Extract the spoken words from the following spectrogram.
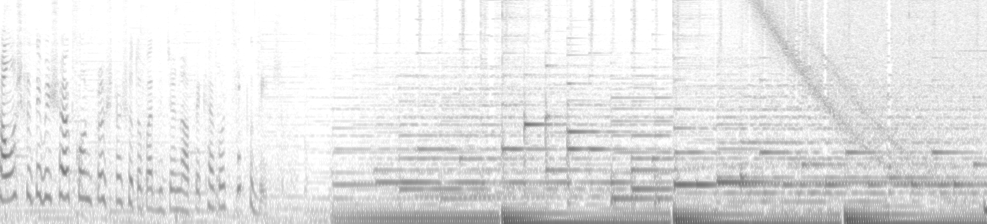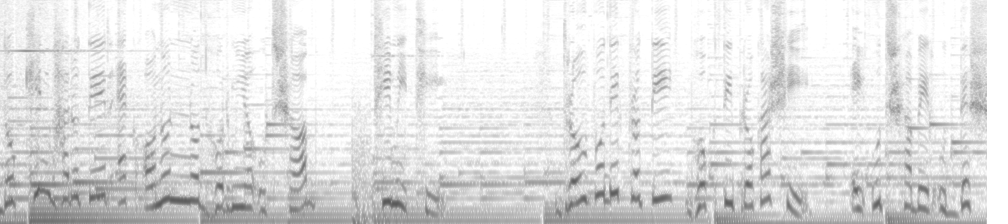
সংস্কৃতি বিষয়ক কোন প্রশ্ন সুতপাদির জন্য অপেক্ষা করছি একটু দেখি। ভারতের এক অনন্য ধর্মীয় উৎসব থিমিথি। দ্রৌপদীর প্রতি ভক্তি প্রকাশই এই উৎসবের উদ্দেশ্য।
